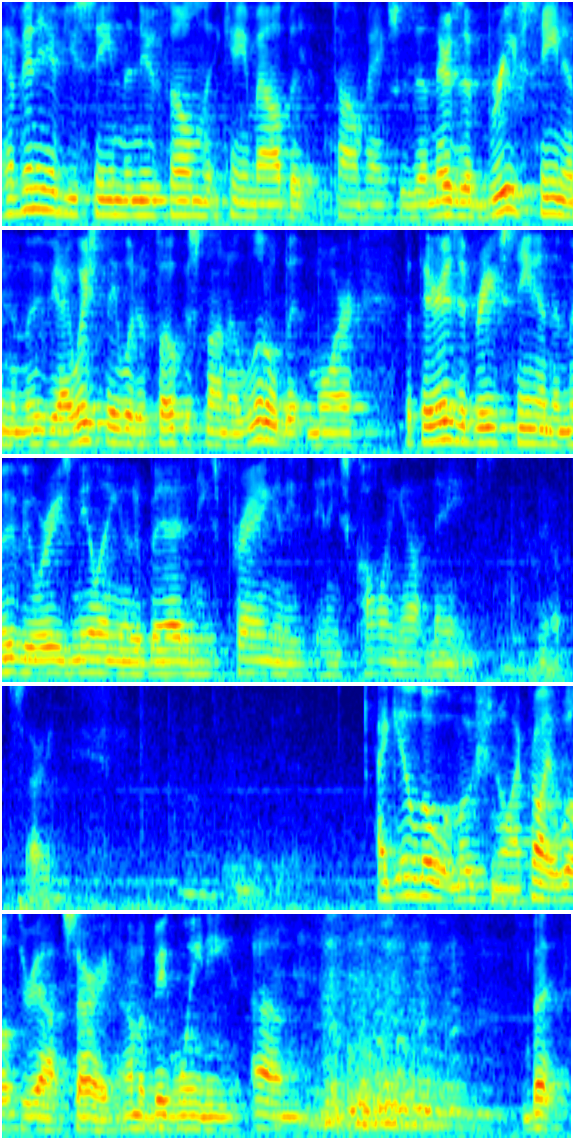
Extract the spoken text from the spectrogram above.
Have any of you seen the new film that came out that yes. Tom Hanks was in? There's a brief scene in the movie. I wish they would have focused on a little bit more, but there is a brief scene in the movie where he's kneeling at a bed and he's praying and he's, and he's calling out names. Yeah, sorry. I get a little emotional. I probably will throughout. Sorry, I'm a big weenie. Um, but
